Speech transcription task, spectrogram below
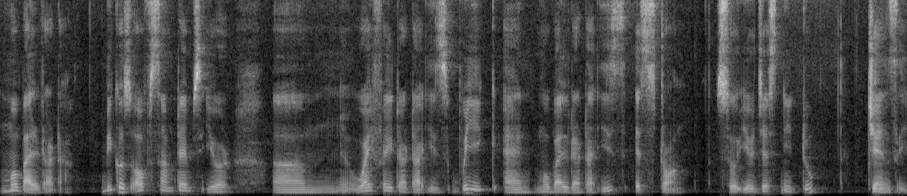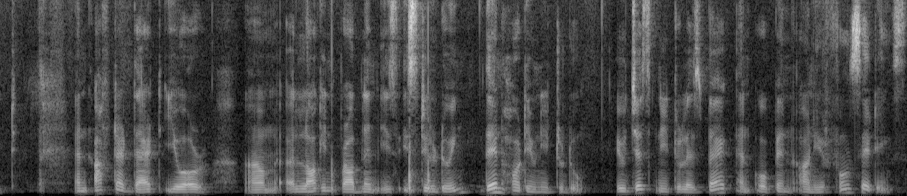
mobile data because of sometimes your um, Wi-Fi data is weak and mobile data is strong. So you just need to change it. And after that your um, login problem is still doing then what you need to do? You just need to less back and open on your phone settings.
